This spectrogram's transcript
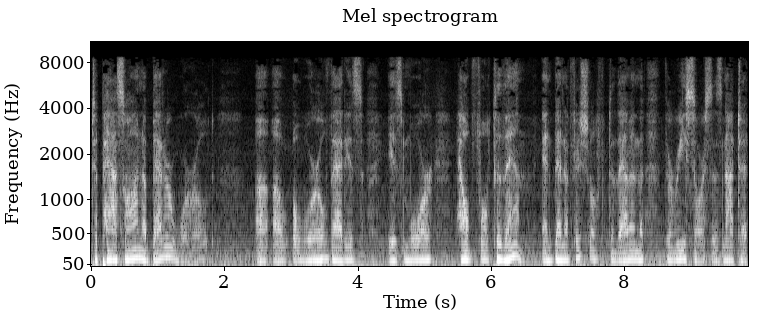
to pass on a better world, uh, a, a world that is is more helpful to them and beneficial to them and the, the resources, not to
